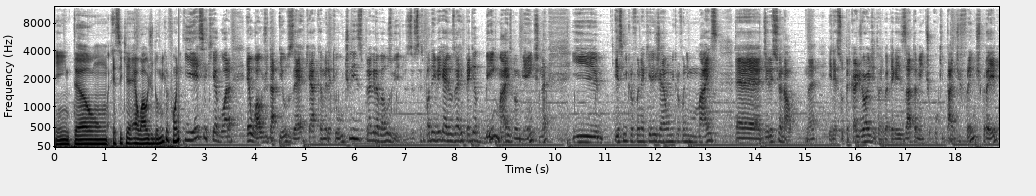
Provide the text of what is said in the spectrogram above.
Então, esse aqui é o áudio do microfone e esse aqui agora é o áudio da EOSR, que é a câmera que eu utilizo para gravar os vídeos. Vocês podem ver que a EOSR pega bem mais no ambiente, né? E esse microfone aqui ele já é um microfone mais é, direcional, né? Ele é super cardioide, então ele vai pegar exatamente o que está de frente para ele.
